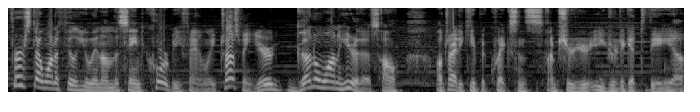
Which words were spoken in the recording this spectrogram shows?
first, I want to fill you in on the Saint Corby family. Trust me, you're gonna want to hear this. I'll, I'll try to keep it quick since I'm sure you're eager to get to the uh,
